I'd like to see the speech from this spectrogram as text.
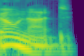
donut.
